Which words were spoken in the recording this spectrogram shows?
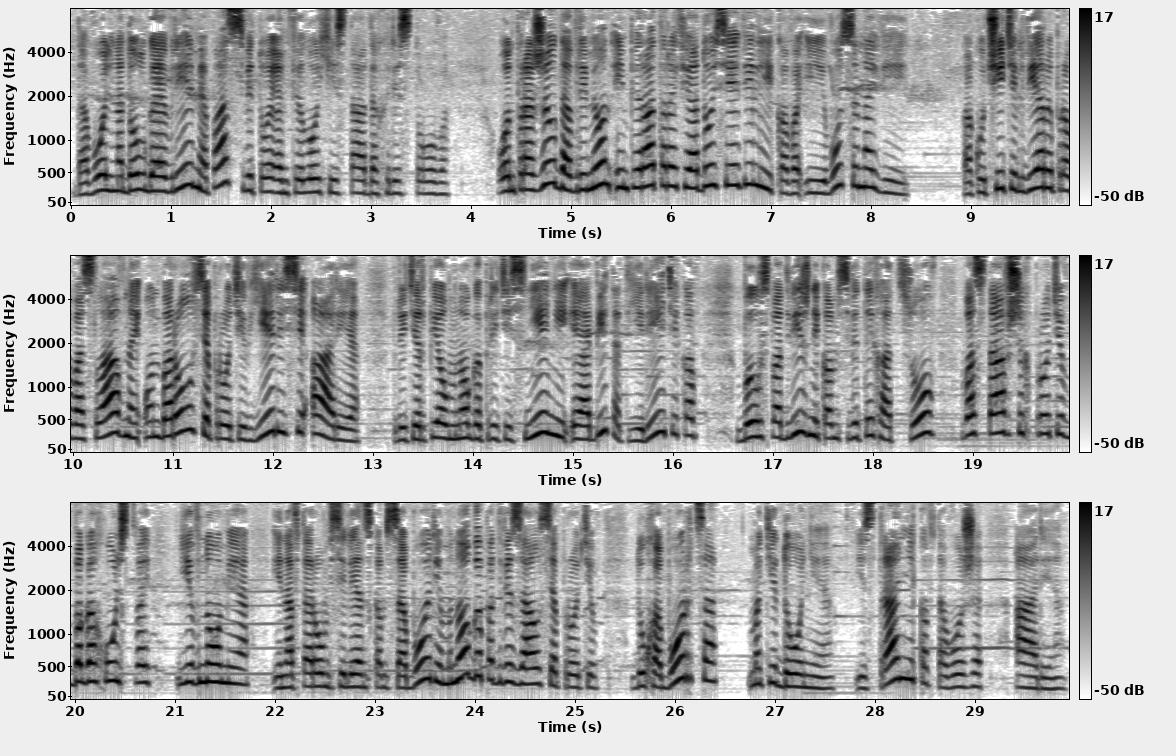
Довольно долгое время пас святой Амфилохий стада Христова. Он прожил до времен императора Феодосия Великого и его сыновей. Как учитель веры православной он боролся против ереси Ария, претерпел много притеснений и обид от еретиков, был сподвижником святых отцов, восставших против богохульства Евномия, и на Втором Вселенском соборе много подвязался против духоборца Македония и странников того же Ария.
